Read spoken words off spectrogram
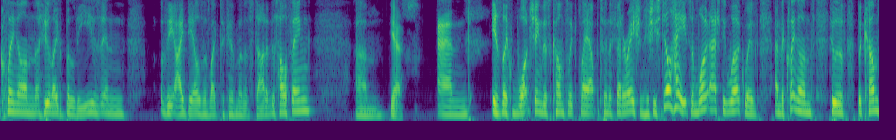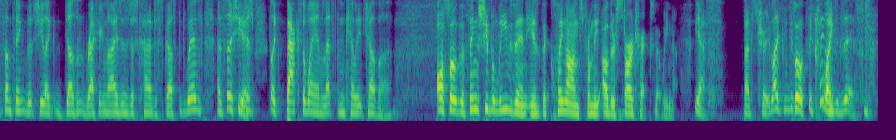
Klingon who like believes in the ideals of like T'Kuvma that started this whole thing. Um Yes. and is like watching this conflict play out between the Federation, who she still hates and won't actually work with, and the Klingons, who have become something that she like doesn't recognize and is just kind of disgusted with, and so she Yeah. just like backs away and lets them kill each other. Also, the thing she believes in is the Klingons from the other Star Treks that we know. Yes, that's true. Like the, So, the Klingons like- exist.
